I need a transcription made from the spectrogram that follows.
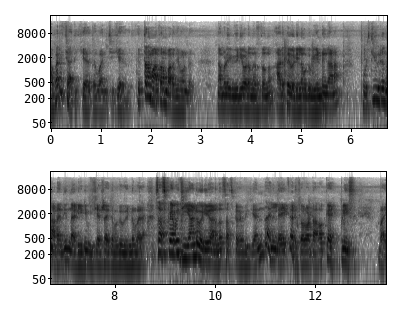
അവരെ ചതിക്കരുത് വഞ്ചിക്കരുത്. ഇത്ര മാത്രം പറഞ്ഞുകൊണ്ട് നമ്മൾ ഈ വീഡിയോ ഇവിടെ നിർത്തുന്നു. അടുത്ത വീഡിയോയിൽ നമുക്ക് വീണ്ടും കാണാം. പുതിയൊരു നടന്റെയും നടിയുടെയും വിശേഷമായിട്ട് നമുക്ക് വീണ്ടും വരാം. സബ്സ്ക്രൈബ് ചെയ്യാണ്ട് വീഡിയോ കാണുന്നത് സബ്സ്ക്രൈബ് ചെയ്യുക എന്തായാലും ലൈക്ക് അടിച്ചോളോട്ടാ ഓക്കെ പ്ലീസ് ബൈ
